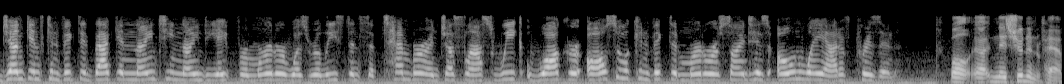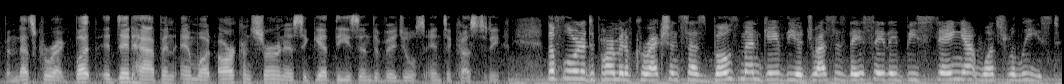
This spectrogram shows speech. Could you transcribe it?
Jenkins, convicted back in 1998 for murder, was released in September, and just last week, Walker, also a convicted murderer, signed his own way out of prison. Well, uh, it shouldn't have happened. That's correct. But it did happen, and what our concern is to get these individuals into custody. The Florida Department of Corrections says both men gave the addresses they say they'd be staying at once released.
